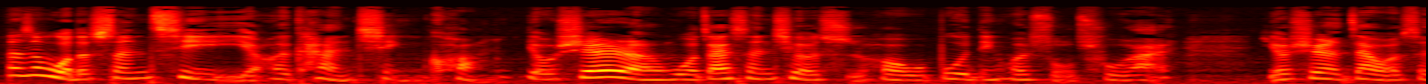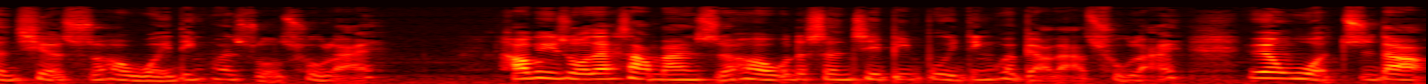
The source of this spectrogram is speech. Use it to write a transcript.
但是我的生气也会看情况，有些人我在生气的时候，我不一定会说出来；有些人在我生气的时候，我一定会说出来。好比说在上班时候，我的生气并不一定会表达出来，因为我知道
